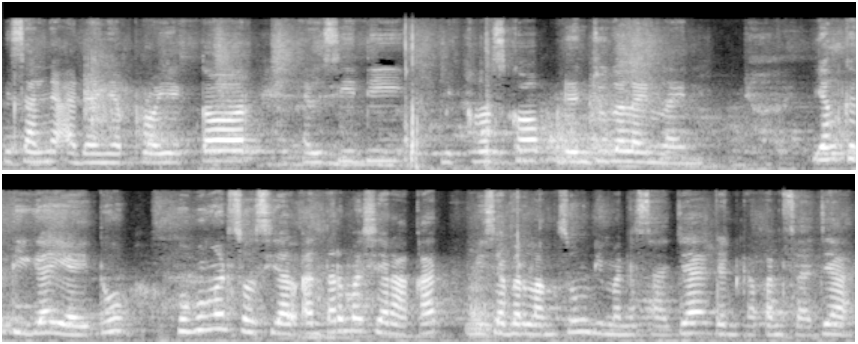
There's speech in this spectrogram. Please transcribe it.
Misalnya adanya proyektor, LCD, mikroskop, dan juga lain-lain. Yang ketiga yaitu Hubungan sosial antar masyarakat bisa berlangsung di mana saja dan kapan saja,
